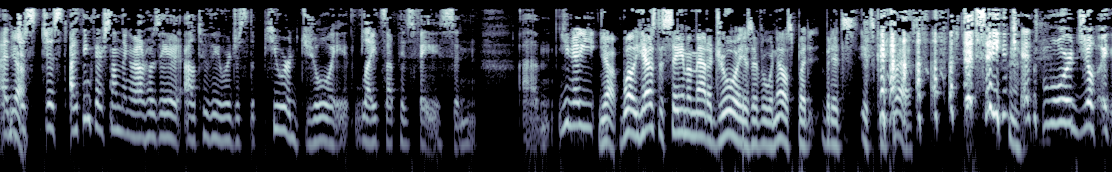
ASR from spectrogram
And Yeah. just, just, I think there's something about Jose Altuve where just the pure joy lights up his face, and um, you know, you, Yeah, well, he has the same amount of joy as everyone else, but but it's it's compressed. so you get more joy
